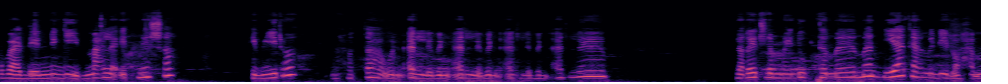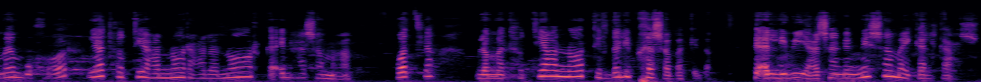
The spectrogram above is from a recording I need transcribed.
وبعدين نجيب معلقة نشا كبيرة نحطها ونقلب نقلب نقلب نقلب لغاية لما يدوب تماما. يا تعملي له حمام بخار يا تحطيه على النار على نار كأنها شمعة واطية. ولما تحطيه على النار تفضلي بخشبة كده. تقلبيه عشان النشا ما يكلكعش.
